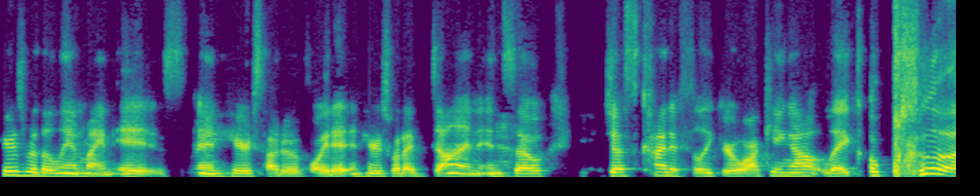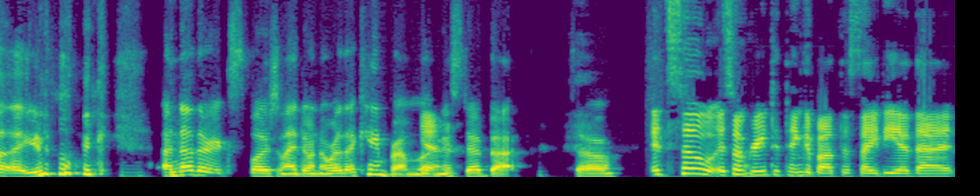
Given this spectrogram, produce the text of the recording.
Here's where the landmine is, and here's how to avoid it, and here's what I've done. And Yeah. so you just kind of feel like you're walking out like, oh, you know, like Mhm. another explosion. I don't know where that came from. Let Yeah. me step back. So It's so it's so great to think about this idea that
